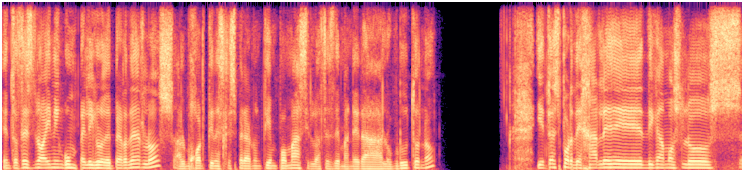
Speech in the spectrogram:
Entonces no hay ningún peligro de perderlos. A lo mejor tienes que esperar un tiempo más y lo haces de manera a lo bruto, ¿no? Y entonces por dejarle, digamos, los,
